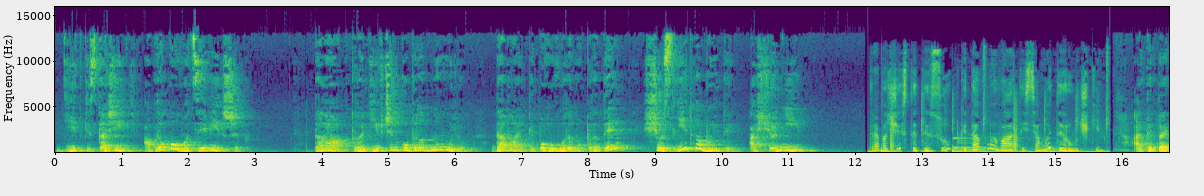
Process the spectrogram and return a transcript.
Дітки, скажіть, а про кого цей віршик? Так, про дівчинку бруднулю. Давайте поговоримо про те, що слід робити, а що ні. Треба чистити зубки та вмиватися, мити ручки. А тепер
